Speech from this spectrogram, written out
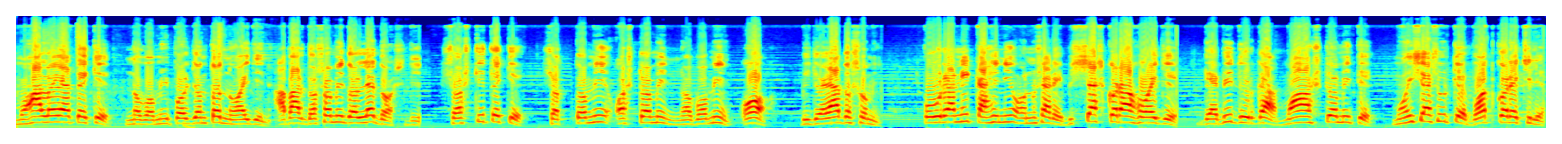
মহালয়া থেকে নবমী পর্যন্ত নয় দিন, আবার দশমী ধরলে দশ দিন। ষষ্ঠী থেকে সপ্তমী, অষ্টমী, নবমী ও বিজয়া দশমী পৌরাণিক কাহিনী অনুসারে বিশ্বাস করা হয় যে, দেবী দুর্গা মহাষ্টমীতে মহিষাসুরকে বধ করেছিলেন।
